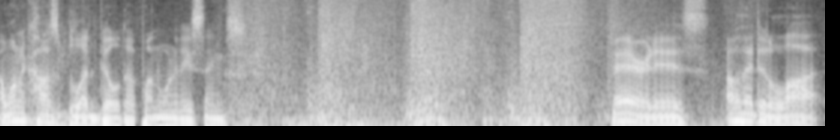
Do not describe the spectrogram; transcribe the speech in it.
I want to cause blood buildup on one of these things. There it is. Oh, that did a lot.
